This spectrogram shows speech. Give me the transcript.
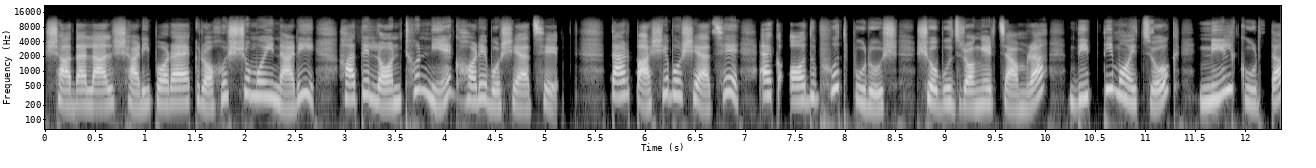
সাদা লাল শাড়ি পরা এক রহস্যময়ী নারী হাতে লণ্ঠন নিয়ে ঘরে বসে আছে। তার পাশে বসে আছে এক অদ্ভুত পুরুষ। সবুজ রঙের চামড়া, দীপ্তিময় চোখ, নীল কুর্তা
